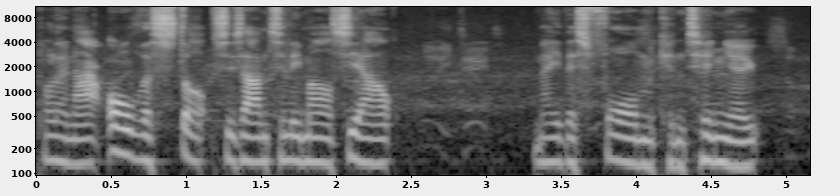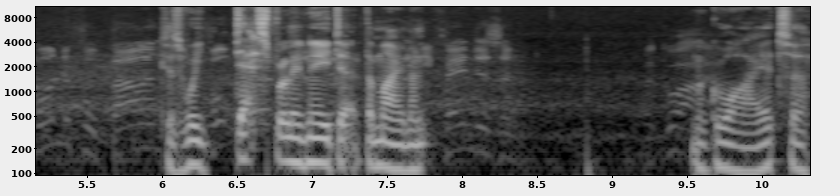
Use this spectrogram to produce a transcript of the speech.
Pulling out all the stops is Anthony Martial. May this form continue because we desperately need it at the moment. Maguire to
